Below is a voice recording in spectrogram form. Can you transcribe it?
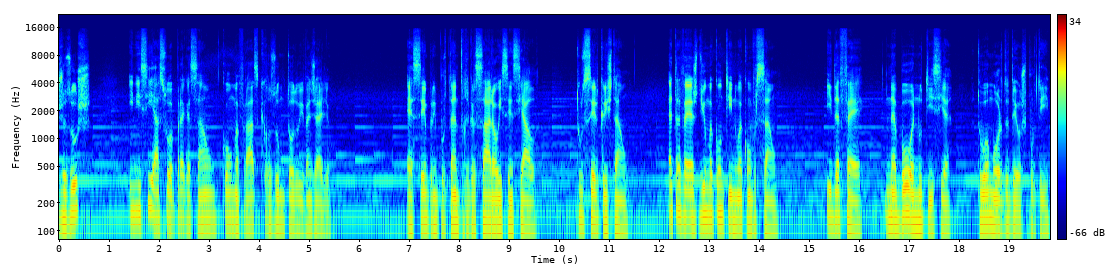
Jesus inicia a sua pregação com uma frase que resume todo o Evangelho. É sempre importante regressar ao essencial, tu ser cristão, através de uma contínua conversão e da fé na boa notícia do amor de Deus por ti.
